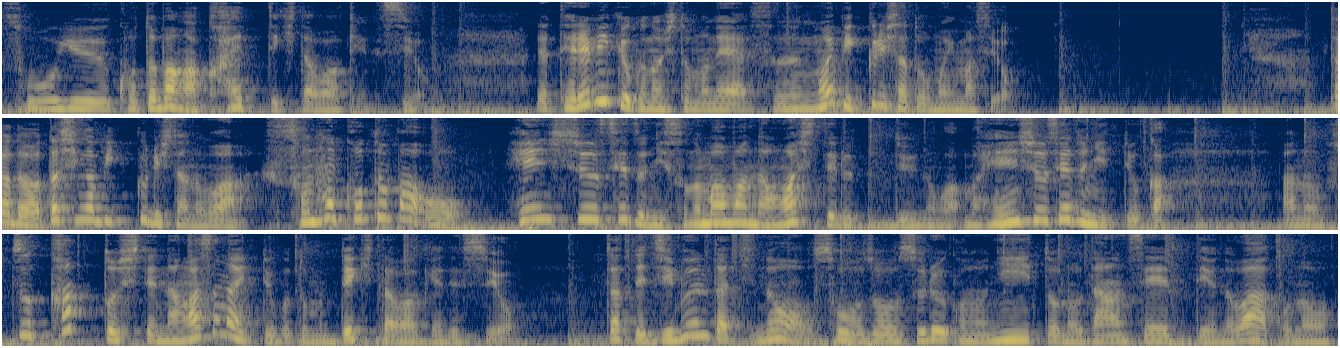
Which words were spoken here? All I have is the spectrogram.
そういう言葉が返ってきたわけですよ。でテレビ局の人もねすんごいびっくりしたと思いますよ。ただ私がびっくりしたのはその言葉を編集せずにそのまま流してるっていうのが、まあ、編集せずにっていうかあの普通カットして流さないっていうこともできたわけですよ。だって自分たちの想像するこのニートの男性っていうのはこの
